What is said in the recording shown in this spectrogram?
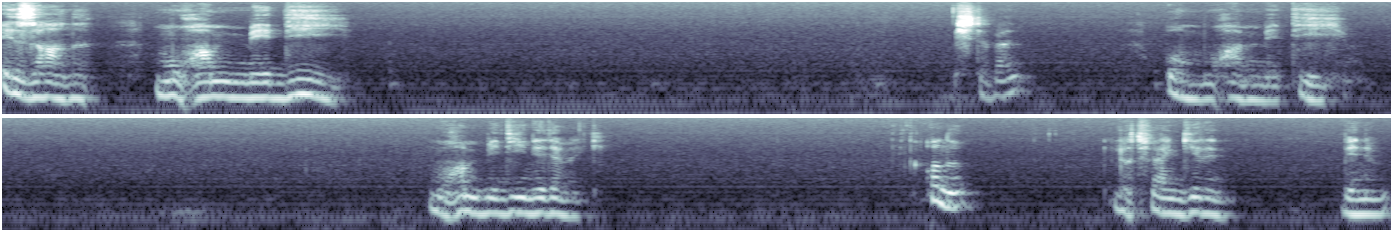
Ezanı Muhammedi. İşte ben o Muhammediyim. Muhammedi ne demek? Onu lütfen girin benim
